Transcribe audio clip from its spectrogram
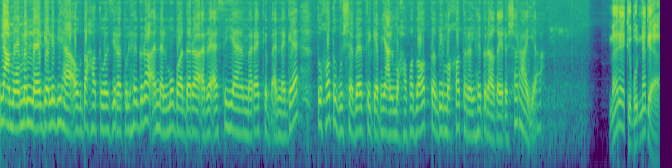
نعم ومن جانبها أوضحت وزيرة الهجرة أن المبادرة الرئاسية مراكب النجاة تخاطب الشباب في جميع المحافظات بمخاطر الهجرة غير الشرعية. مراكب النجاة.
